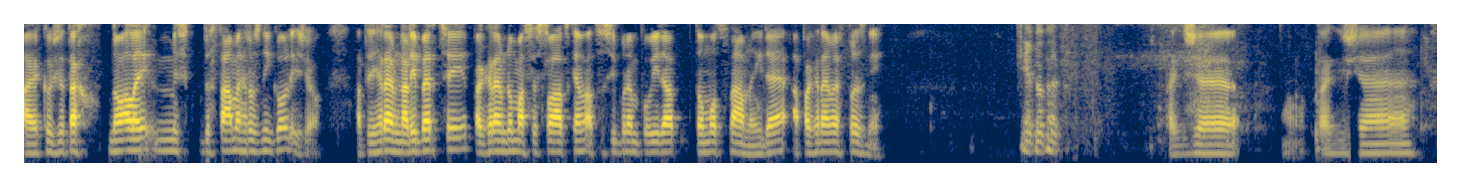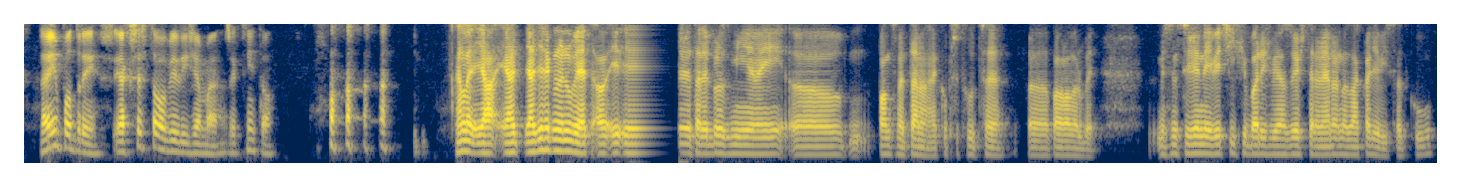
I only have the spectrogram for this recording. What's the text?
a jakože ta, no ale my dostáváme hrozný goly, že jo. A teď hrajeme na Liberci, pak hrajeme doma se Slováckem a co si budeme povídat, to moc nám nejde a pak hrajeme v Plzni. Je to tak. Takže, no, takže, nevím, Podry, jak se z toho vylížeme, řekni to. Hele, já, já, já ti řeknu jednu věc, ale i, i, že tady byl zmíněný uh, pan Smetana jako předchůdce uh, Pavla Vrby. Myslím si, že největší chyba, když vyhazuješ trenéra na základě výsledků,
